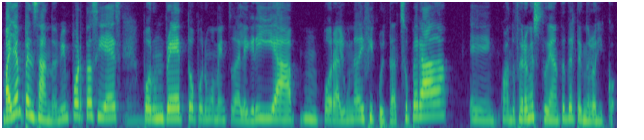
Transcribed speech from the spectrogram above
Vayan pensando, no importa si es mm. por un reto, por un momento de alegría, mm, por alguna dificultad superada, eh, cuando fueron estudiantes del tecnológico.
